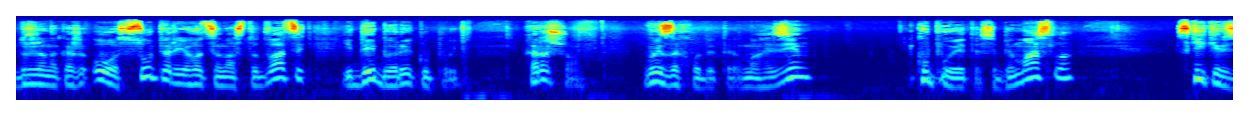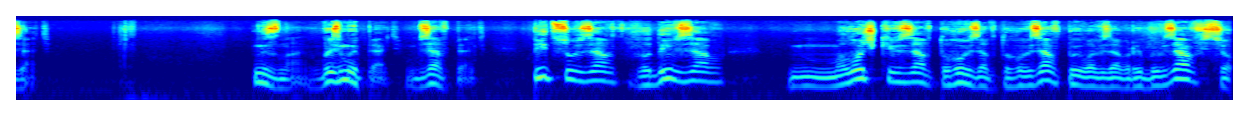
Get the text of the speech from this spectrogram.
Дружина каже: О, супер, його ціна 120, іди бери, купуй. Хорошо. Ви заходите в магазин, купуєте собі масло. Скільки взяти? Не знаю. Візьми 5, взяв 5. Піцу взяв, води взяв, молочки взяв, того взяв, того взяв, пиво взяв, риби взяв, все.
